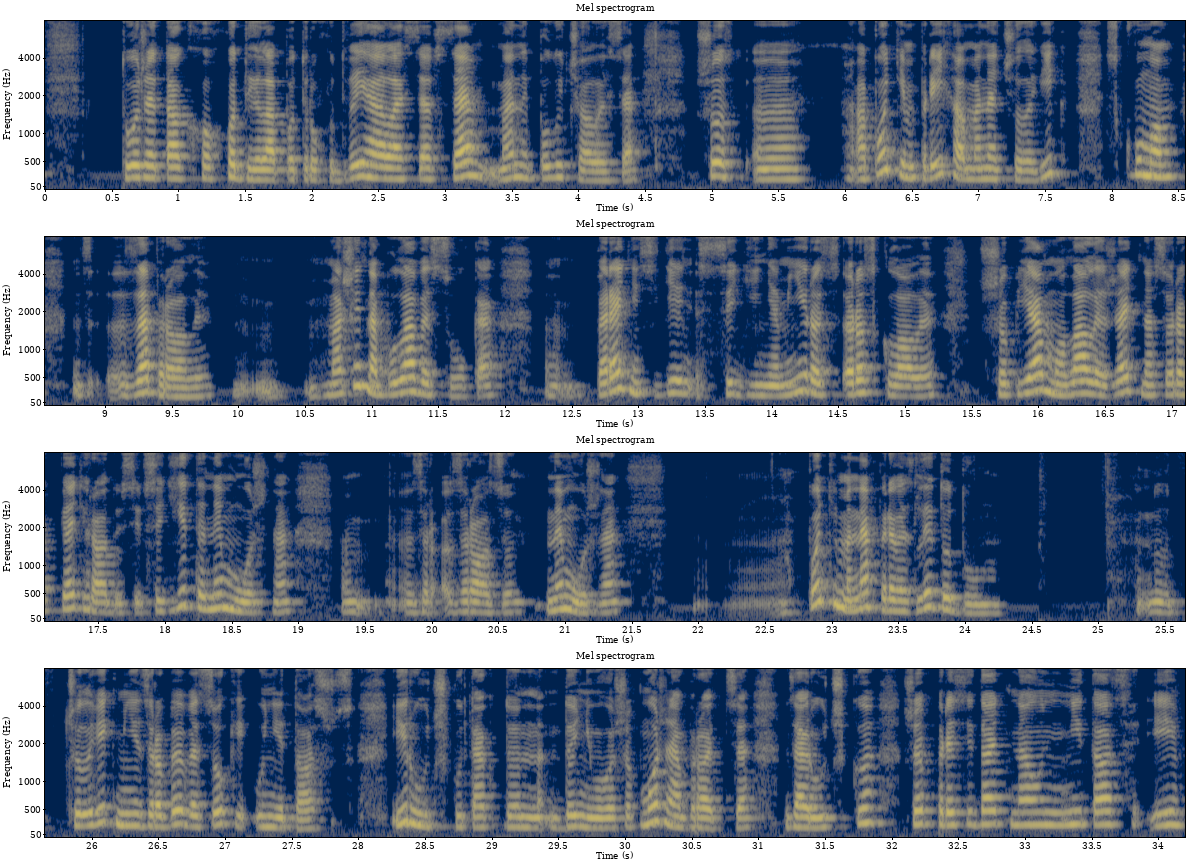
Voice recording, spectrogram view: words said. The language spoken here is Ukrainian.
теж так ходила потроху, двигалася, все в мене вийшло. Що, е, а потім приїхав мене чоловік з кумом, забрали. Машина була висока, переднє сидіння, мені розклали, щоб я могла лежати на 45 градусів. Сидіти не можна зразу, не можна. Потім мене перевезли додому. Ну, чоловік мені зробив високий унітаз і ручку так до, до нього, щоб можна братися за ручку, щоб присідати на унітаз і,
